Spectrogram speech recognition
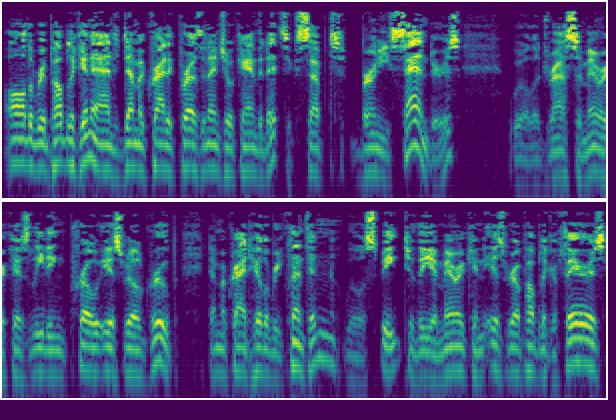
All the Republican and Democratic presidential candidates except Bernie Sanders will address America's leading pro-Israel group. Democrat Hillary Clinton will speak to the American Israel Public Affairs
